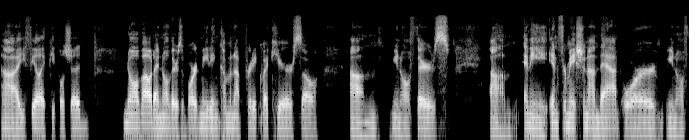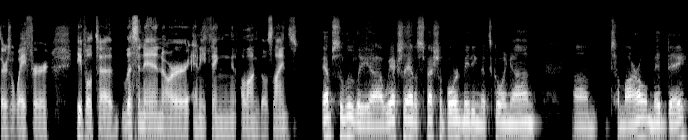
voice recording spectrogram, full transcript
uh, you feel like people should know about? I know there's a board meeting coming up pretty quick here, so um, you know if there's um, any information on that, or you know if there's a way for people to listen in or anything along those lines. Absolutely, uh, we actually have a special board meeting that's going on um, tomorrow midday.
